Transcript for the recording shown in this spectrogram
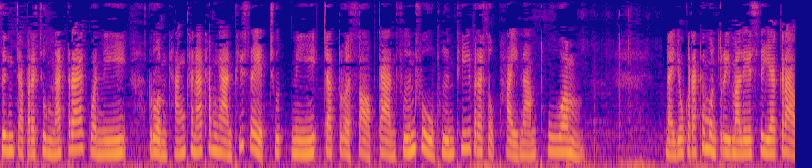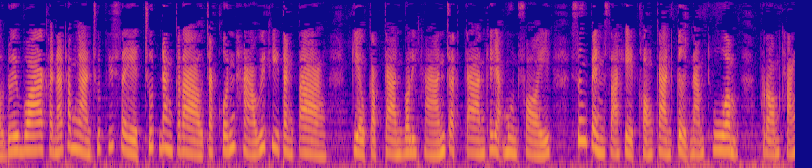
ซึ่งจะประชุมนัดแรกวันนี้ รวมทั้งคณะทำงานพิเศษชุดนี้จะตรวจสอบการฟื้นฟูพื้นที่ประสบภัยน้ำท่วม นายกรัฐมนตรีมาเลเซียกล่าวด้วยว่าคณะทำงานชุดพิเศษชุดดังกล่าวจะค้นหาวิธีต่างๆ เกี่ยวกับการบริหารจัดการขยะมูลฝอย ซึ่งเป็นสาเหตุของการเกิดน้ำท่วม พร้อมทั้ง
